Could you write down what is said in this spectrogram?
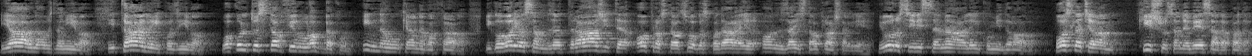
javno obznanjivao i tajno ih pozivao. وَقُلْتُ اسْتَغْفِرُوا رَبَّكُمْ إِنَّهُ كَانَ غَفَّارًا I govorio sam, zatražite oprosta od svog gospodara, jer on zaista oprašta grijehe. يُرْسِلِ السَّمَا عَلَيْكُمْ إِدْرَارًا Poslaće vam kišu sa nebesa da pada.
